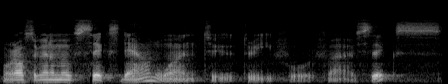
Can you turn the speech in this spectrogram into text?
We're also going to move 6 down. 1, 2, 3, 4, 5, 6.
